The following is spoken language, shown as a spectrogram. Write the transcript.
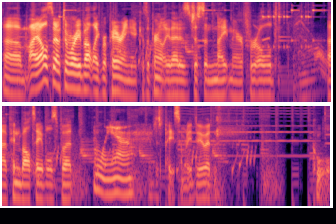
Um, I also have to worry about like repairing it because apparently that is just a nightmare for old uh, pinball tables. But Oh yeah. I just pay somebody to do it. Cool.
